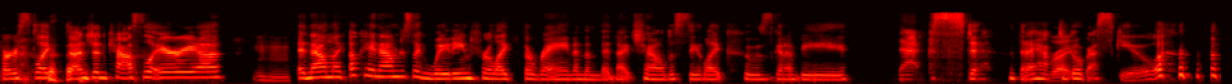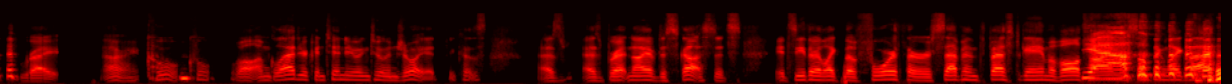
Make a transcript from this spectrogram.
first like dungeon castle area Mhm. and now I'm like, okay, now I'm just like waiting for like the rain and the midnight channel to see like who's gonna be next that I have to go rescue. Right. All right. Cool. Mm-hmm. Cool. Well, I'm glad you're continuing to enjoy it because as as Brett and I have discussed, it's it's either like the fourth or seventh best game of all time Yeah. or something like that.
